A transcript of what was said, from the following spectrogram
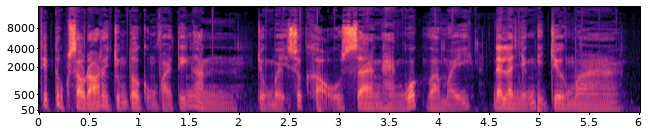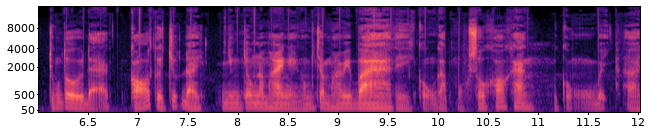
Tiếp tục sau đó thì chúng tôi cũng phải tiến hành chuẩn bị xuất khẩu sang Hàn Quốc và Mỹ. Đây là những thị trường mà chúng tôi đã có từ trước đây nhưng trong năm 2023 thì cũng gặp một số khó khăn cũng bị à,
